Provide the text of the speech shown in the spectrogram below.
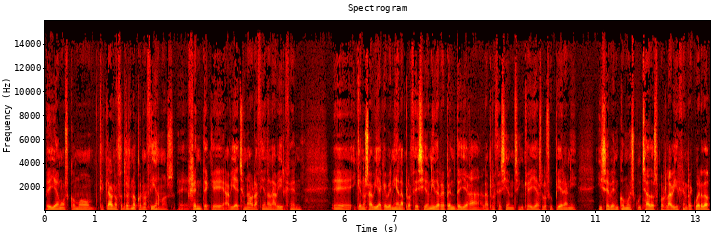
veíamos como, que claro, nosotros no conocíamos eh, gente que había hecho una oración a la Virgen, eh, y que no sabía que venía la procesión y de repente llega la procesión sin que ellas lo supieran y, se ven como escuchados por la Virgen. Recuerdo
